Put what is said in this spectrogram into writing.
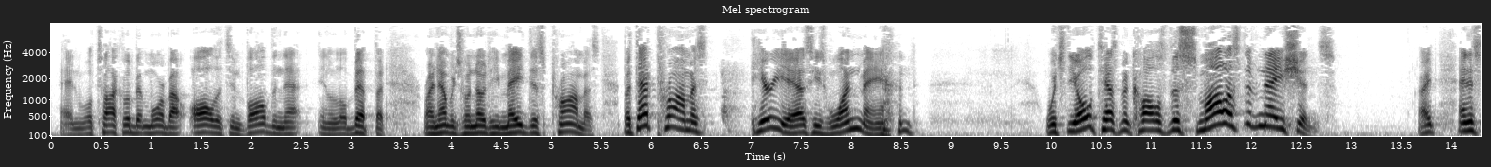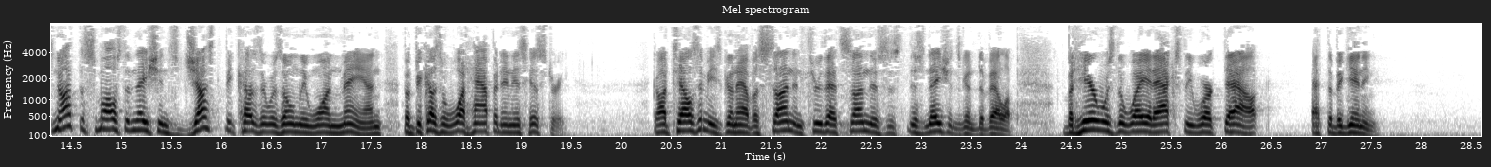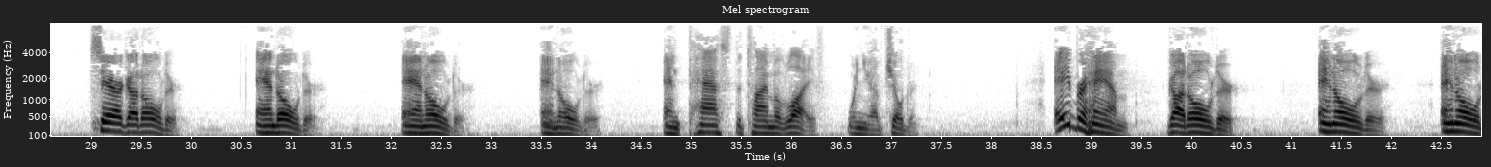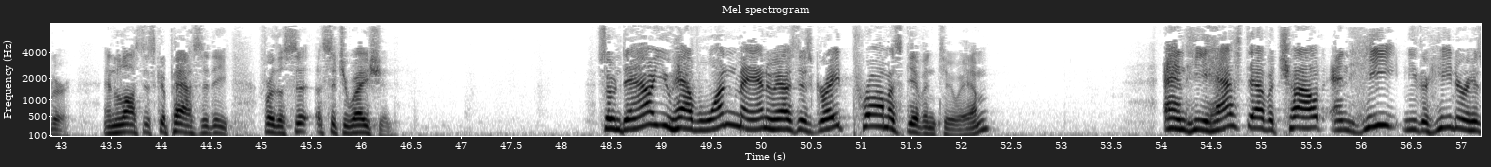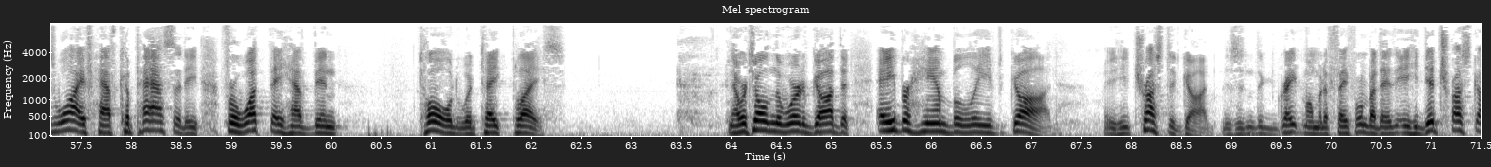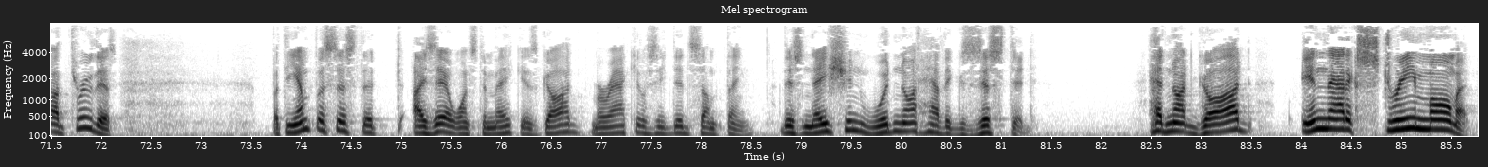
And we'll talk a little bit more about all that's involved in that in a little bit. But right now we just want to note he made this promise. But that promise, here he is, he's one man, which the Old Testament calls the smallest of nations. Right? And it's not the smallest of nations just because there was only one man, but because of what happened in his history. God tells him he's going to have a son, and through that son, this, is, this nation's going to develop. But here was the way it actually worked out at the beginning. Sarah got older, and older, and older, and older. and past the time of life when you have children. Abraham got older and older and older and lost his capacity for the situation. So now you have one man who has this great promise given to him, and he has to have a child, and he, neither he nor his wife have capacity for what they have been told would take place. Now we're told in the Word of God that Abraham believed God. He trusted God. This isn't the great moment of faith for him, but he did trust God through this. But the emphasis that Isaiah wants to make is God miraculously did something. This nation would not have existed had not God, in that extreme moment,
